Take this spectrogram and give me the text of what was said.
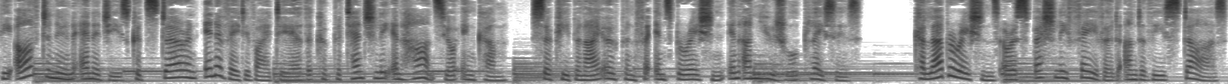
the afternoon energies could stir an innovative idea that could potentially enhance your income, so keep an eye open for inspiration in unusual places. Collaborations are especially favored under these stars,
